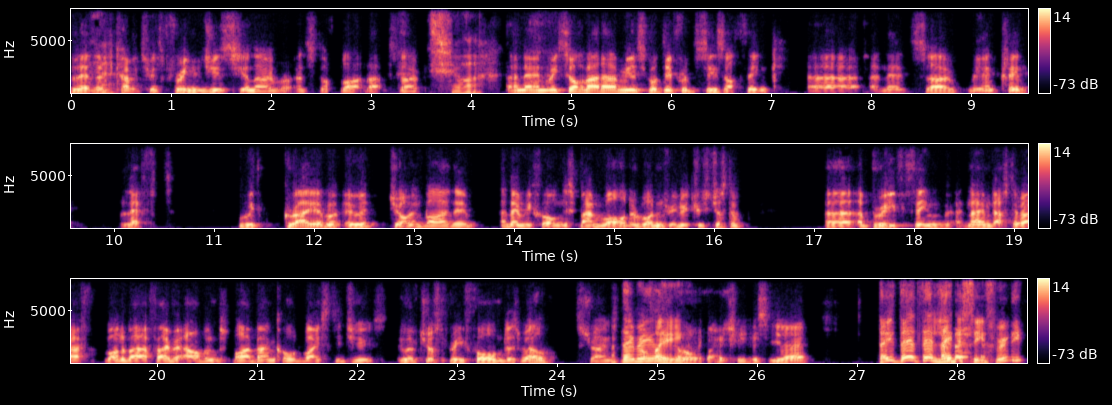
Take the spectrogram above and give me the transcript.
leather Yeah. coats with fringes, you know, and stuff like that. So Sure. and then we sort of had our musical differences, I think. Uh, and then so me and Clint left with Graham, who had joined by them, and then we formed this band Wild and Wandering, which was just a uh, a brief thing named after our, one of our favourite albums by a band called Wasted Youth, who have just reformed as well. Strange. Have they really? Yeah. They their their legacies really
